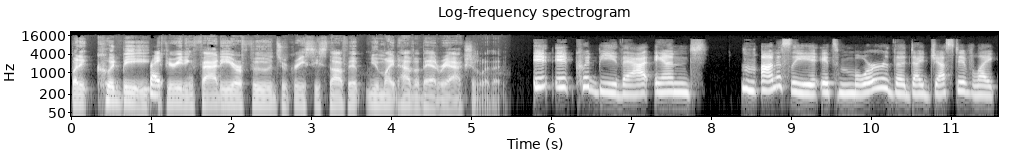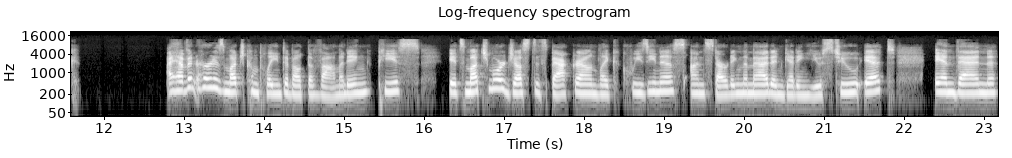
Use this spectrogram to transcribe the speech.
but it could be Right. if you're eating fatty or foods or greasy stuff, it you might have a bad reaction with it. It it could be that and mm, honestly, it's more the digestive like I haven't heard as much complaint about the vomiting piece. It's much more just this background like queasiness on starting the med and getting used to it and then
